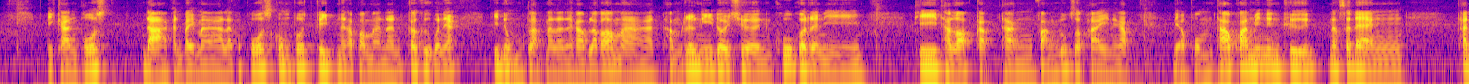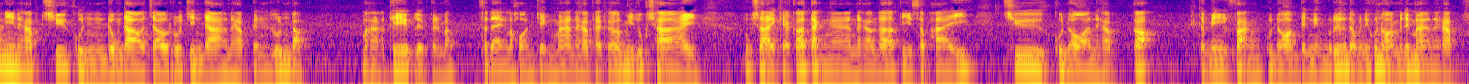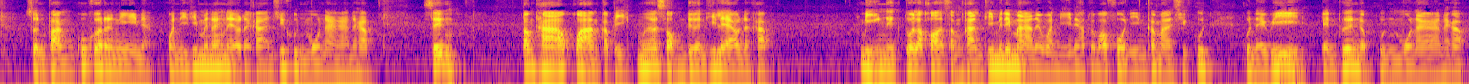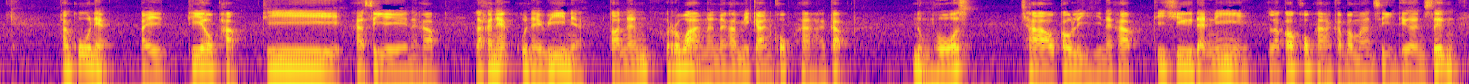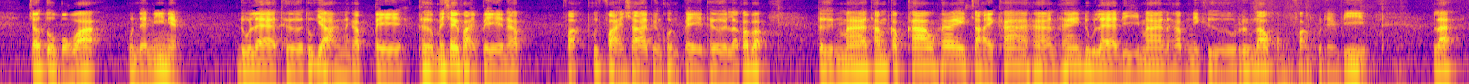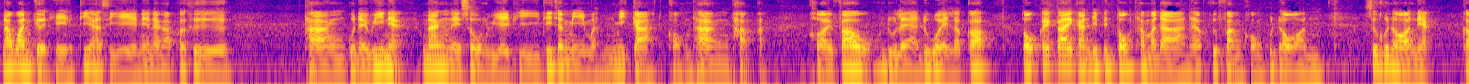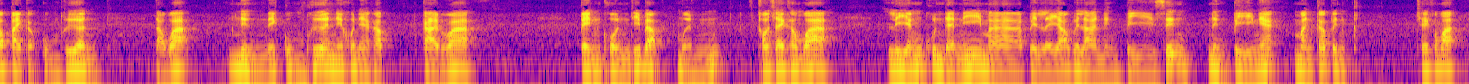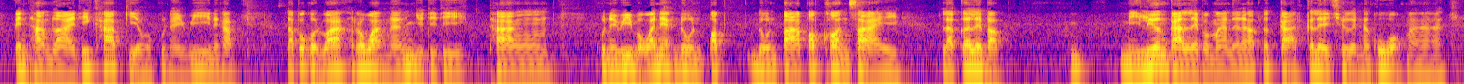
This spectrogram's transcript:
มีการโพสต์ด่ากันไปมา แล้วก็โพสต์คงโพสต์คลิปนะครับประมาณนั้นก็คือวันนี้พี่หนุ่มกลับมาแล้วนะครับ แล้วก็มาทำเรื่องนี้โดยเชิญคู่กรณีที่ทะเลาะกับทางฝั่งลูกสะใภ้นะครับ เดี๋ยวผมเท้าความนิดนึงคือนักแสดงท่านนี้นะครับ ชื่อคุณดวงดาวเจ้ารุจินดานะครับ เป็นรุ่นแบบมหาเทพเลยเป็นแบบแสดงละครเก่งมากนะครับ แล้วก็มีลูกชาย ลูกชายแกก็แต่งงานนะครับ แล้วมีสะพ้ายชื่อคุณออนนะครับ ก็จะมีฝั่งคุณออนเป็นหนึ่งเรื่องแต่วันนี้คุณออนไม่ได้มานะครับ ส่วนฝั่งคู่กรณีเนี่ยวันนี้ที่มานั่งในรายการชื่อคุณโมนานะครับ ซึ่งต้องเท้าความกลับไปอีกเมื่อ 2 เดือนที่แล้วนะครับ มีอีกหนึ่งตัวละครสำคัญที่ไม่ได้มาในวันนี้นะครับ แต่ว่าโฟนอินเข้ามาชื่อคุณคุณไอวี่เป็นเพื่อนกับคุณโมนานะครับ ทั้งคู่เนี่ยไปเที่ยวผับที่ RCA นะครับ แล้วครั้นี้ยคุณไอวี่เนี่ยตอนนั้นระหว่างนั้นนะครับมีการคบหากับหนุ่มโพสต์ชาวเกาหลีนะครับที่ชื่อแดนนี่แล้วก็คบหากันประมาณ 4 เดือน ซึ่ง เจ้าตัวบอกว่าคุณแดนนี่เนี่ยดูแลเธอทุกอย่างนะครับเปย์เธอไม่ใช่ฝ่ายเปย์นะครับฝ่ายผู้ฝ่ายชายเป็นคนเปย์เธอ แล้วก็แบบตื่นมาทำกับข้าวให้จ่ายค่าอาหารให้ดูแลดีมากนะครับ นี่คือเรื่องเล่าของฝั่งคุณไอวี่และณวันเกิดเหตุที่ RCA เนี่ยนะครับก็คือทางคุณไอวี่เนี่ยนั่งในโซน VIP ที่จะมีเหมือนมีกาดของทางผับอะคอยเฝ้าดูแลด้วย แล้วก็โต๊ะใกล้ ๆ กันที่เป็นโต๊ะธรรมดานะครับ คือฝั่งของคุณออน ซึ่งคุณออนเนี่ย ก็ไปกับกลุ่มเพื่อน แต่ว่าหนึ่งในกลุ่มเพื่อนเนี่ยคนนี้ครับ กลายเป็นว่า เป็นคนที่แบบเหมือนเขาใช้คำว่า เลี้ยงคุณแดนนี่มาเป็นระยะเวลา1ปี ซึ่ง1ปีเนี้ยมันก็เป็นใช้คำว่าเป็นไทม์ไลน์ที่คาบเกี่ยวกับคุณไอวี่นะครับ แล้วปรากฏว่าระหว่างนั้นอยู่ดีๆทางคุณไอวี่บอกว่าเนี่ยโดนป๊อปโดนปลาป๊อปคอนใส่ แล้วก็เลยแบบ มีเรื่องกันอะไรประมาณนั้นนะครับ แล้วกาดก็เลยเชิญทั้งคู่ออกมา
